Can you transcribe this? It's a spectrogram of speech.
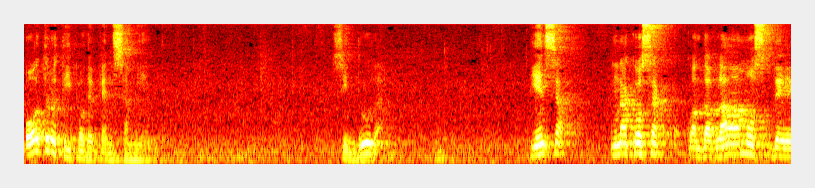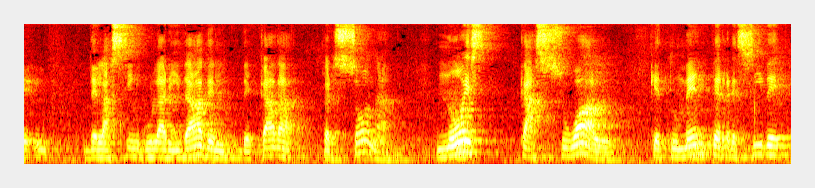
otro tipo de pensamiento. Sin duda. Piensa una cosa, cuando hablábamos de, de la singularidad del- de cada persona, no es casual que tu mente recibe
